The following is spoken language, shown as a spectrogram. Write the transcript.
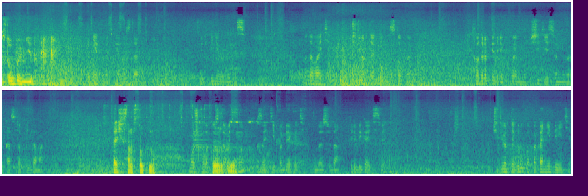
Стопаем нет. Нет, во тьме рост дали. Эльфинию выноси. Ну давайте. Четвертая группа, стопаем. Квадропедрик ПМ напишите, если он не в РК стопать дома. Я сейчас сам стукну. Можешь холокоста восьмую зайти, побегать туда-сюда. Перебегайте свет. Четвертая группа, пока не бейте.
